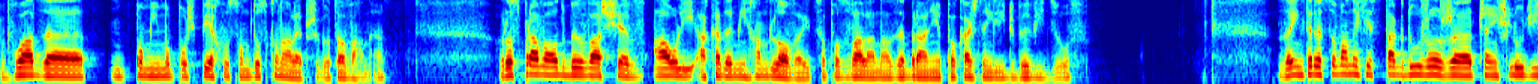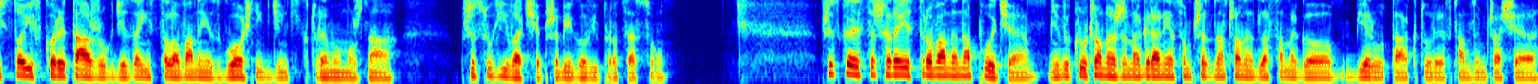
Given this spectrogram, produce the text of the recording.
Władze pomimo pośpiechu są doskonale przygotowane. Rozprawa odbywa się w auli Akademii Handlowej, co pozwala na zebranie pokaźnej liczby widzów. Zainteresowanych jest tak dużo, że część ludzi stoi w korytarzu, gdzie zainstalowany jest głośnik, dzięki któremu można przysłuchiwać się przebiegowi procesu. Wszystko jest też rejestrowane na płycie. Niewykluczone, że nagrania są przeznaczone dla samego Bieruta, który w tamtym czasie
